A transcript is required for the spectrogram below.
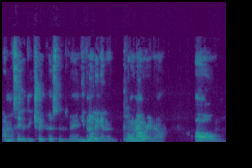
I'm gonna say the Detroit Pistons, man. Even though they're getting blown out right now, um,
